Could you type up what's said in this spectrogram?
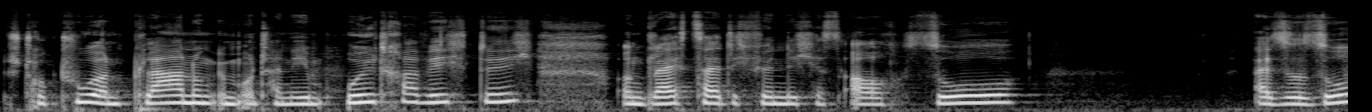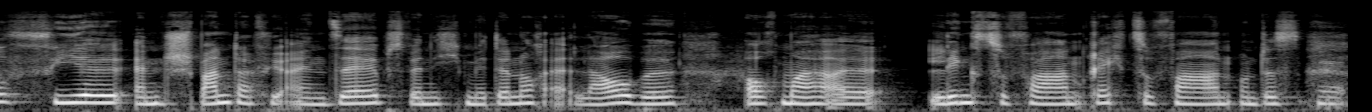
Struktur und Planung im Unternehmen ultra wichtig. Und gleichzeitig finde ich es auch so also so viel entspannter für einen selbst, wenn ich mir dennoch erlaube, auch mal links zu fahren, rechts zu fahren und das ja.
